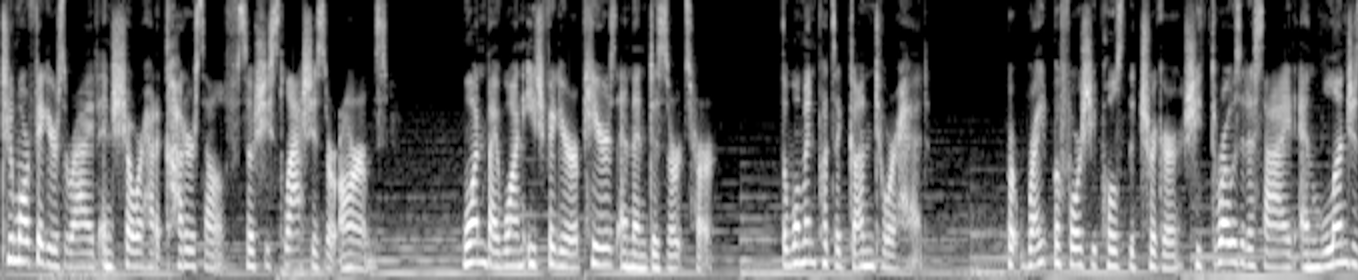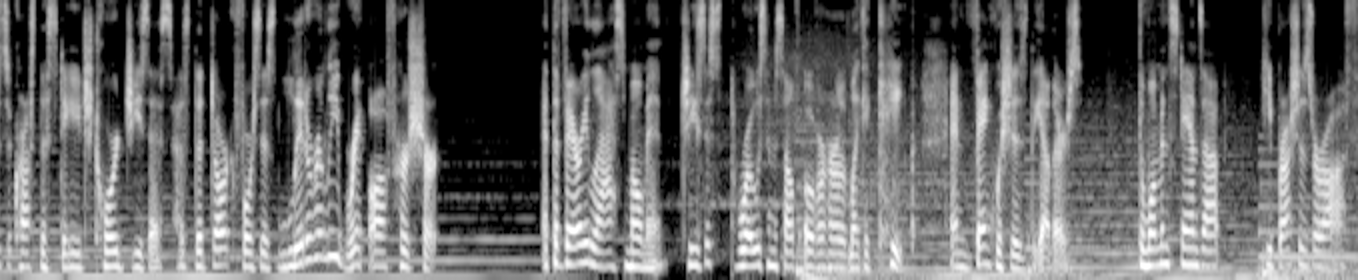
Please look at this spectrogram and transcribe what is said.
Two more figures arrive and show her how to cut herself, so she slashes her arms. One by one, each figure appears and then deserts her. The woman puts a gun to her head. But right before she pulls the trigger, she throws it aside and lunges across the stage toward Jesus as the dark forces literally rip off her shirt. At the very last moment, Jesus throws himself over her like a cape and vanquishes the others. The woman stands up, he brushes her off,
